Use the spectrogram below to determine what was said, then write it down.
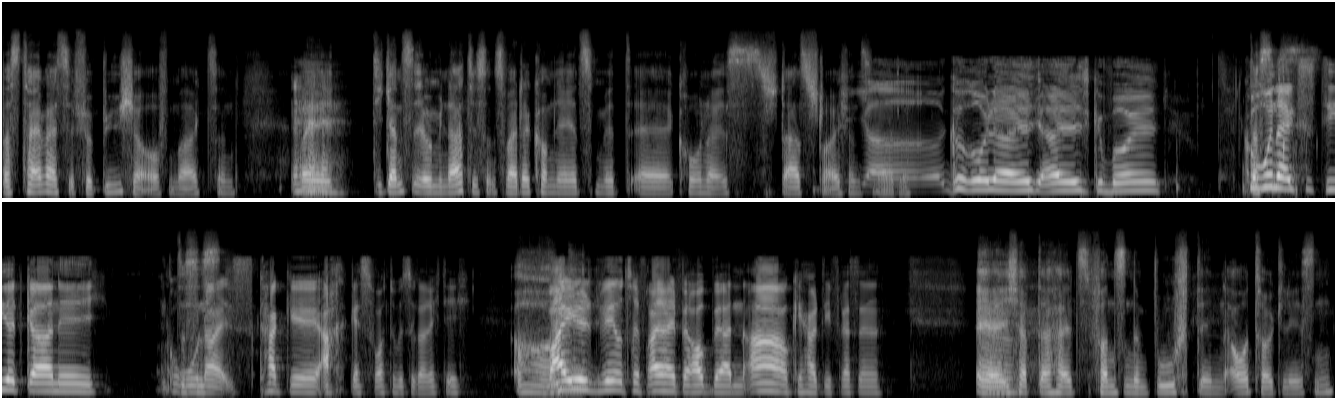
was teilweise für Bücher auf dem Markt sind. Weil die ganzen Illuminatis und so weiter kommen ja jetzt mit äh, Corona ist Staatsstreich und so weiter. Corona ist alles gewollt. Corona ist- existiert gar nicht. Corona ist kacke. Ach, guess what, du bist sogar richtig. Oh, Weil nee. wir unsere Freiheit beraubt werden. Ah, okay, halt die Fresse. Äh, Ah. ich habe da halt von so einem Buch den Autor gelesen.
